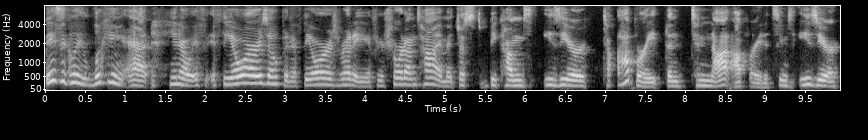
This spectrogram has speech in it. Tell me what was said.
basically looking at you know if, if the or is open if the or is ready if you're short on time it just becomes easier to operate than to not operate. It seems easier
